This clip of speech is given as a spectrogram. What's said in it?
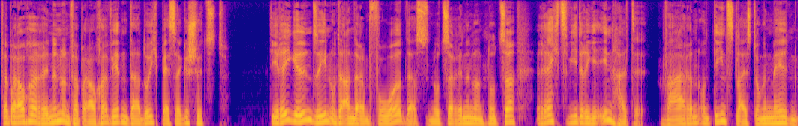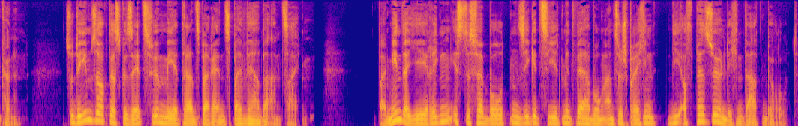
Verbraucherinnen und Verbraucher werden dadurch besser geschützt. Die Regeln sehen unter anderem vor, dass Nutzerinnen und Nutzer rechtswidrige Inhalte, Waren und Dienstleistungen melden können. Zudem sorgt das Gesetz für mehr Transparenz bei Werbeanzeigen. Bei Minderjährigen ist es verboten, sie gezielt mit Werbung anzusprechen, die auf persönlichen Daten beruht.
